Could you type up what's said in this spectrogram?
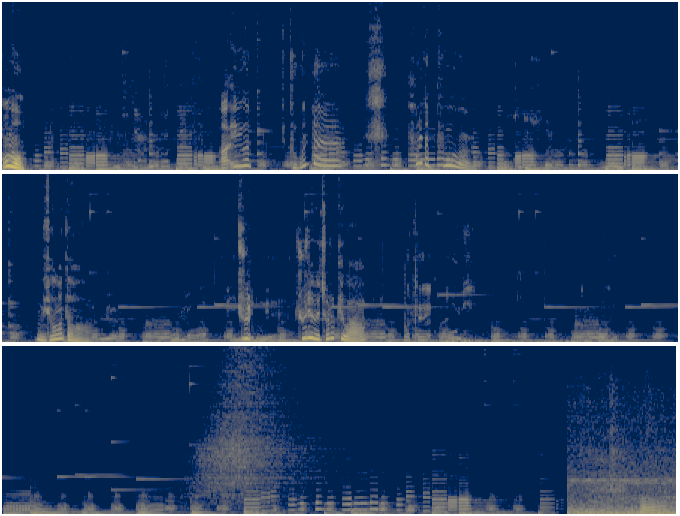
어머! 아, 이거 그건데. 풀이다, 풀. 이상하다. 줄- 줄이 왜 저렇게 와? 어.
